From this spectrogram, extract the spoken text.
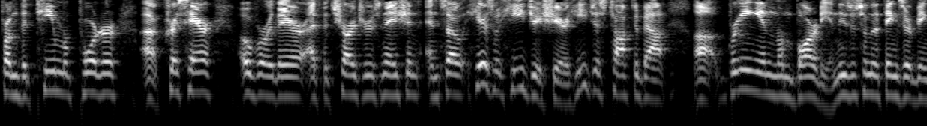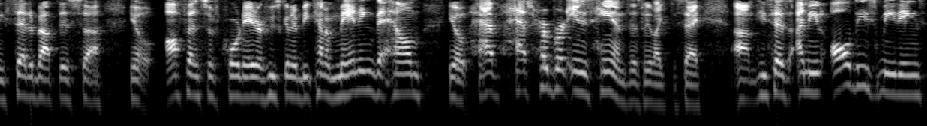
from the team reporter, uh, Chris Hayre, over there at the Chargers Nation. And so here's what he just shared. He just talked about uh, bringing in Lombardi, and these are some of the things that are being said about this, uh, you know, offensive coordinator who's going to be kind of manning the helm. You know, have has Herbert in his hands, as we like to say. Um, he says, I mean, all these meetings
